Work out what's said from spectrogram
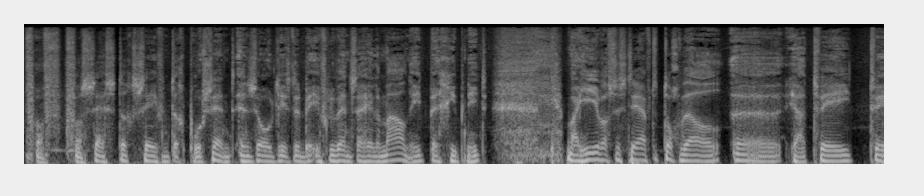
van, van 60, 70 procent. En zo is het bij influenza helemaal niet, bij griep niet. Maar hier was de sterfte toch wel eh, ja, 2, 2,5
